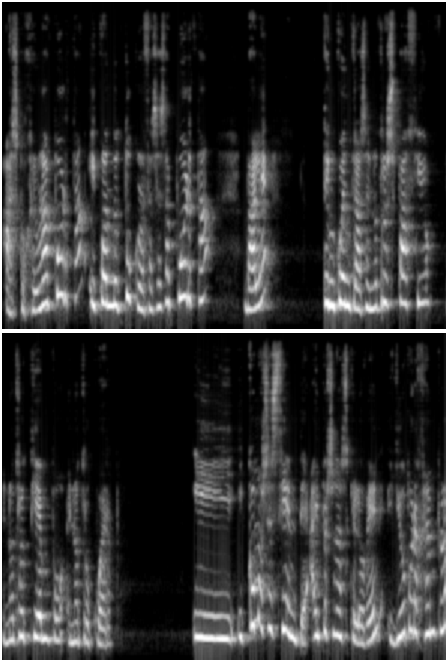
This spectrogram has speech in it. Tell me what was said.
a escoger una puerta y cuando tú cruzas esa puerta, ¿vale? Te encuentras en otro espacio, en otro tiempo, en otro cuerpo. ¿Y, y cómo se siente? Hay personas que lo ven. Yo, por ejemplo,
